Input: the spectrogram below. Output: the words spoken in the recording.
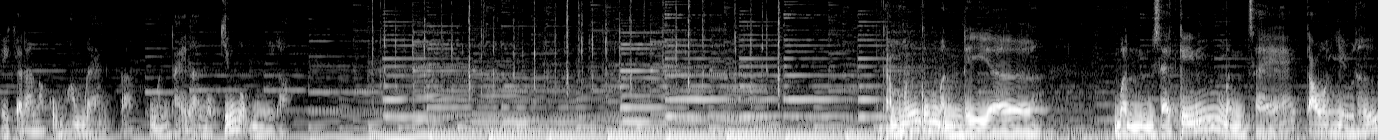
thì cái đó nó cũng không đáng đó. Mình thấy là một chín một mười thôi cảm hứng của mình thì uh, mình sẽ kiếm mình sẽ câu nhiều thứ.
